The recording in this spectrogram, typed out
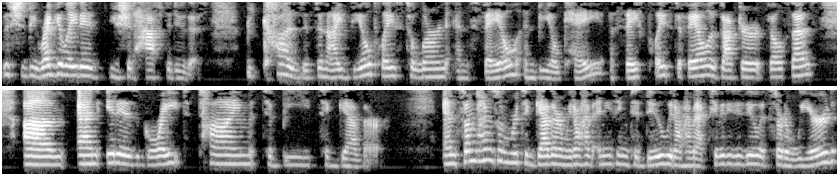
This should be regulated. You should have to do this because it's an ideal place to learn and fail and be okay, a safe place to fail, as Dr. Phil says. Um, and it is great time to be together. And sometimes when we're together and we don't have anything to do, we don't have an activity to do, it's sort of weird.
